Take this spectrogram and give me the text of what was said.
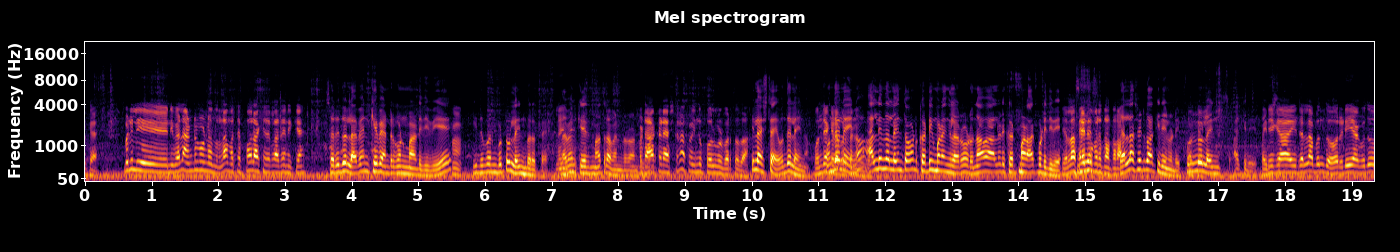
ಓಕೆ ಬಟ್ ಇಲ್ಲಿ ನೀವೆಲ್ಲ ಅಂಡರ್ಗ್ರೌಂಡ್ ಅಂದ್ರಲ್ಲ ಮತ್ತೆ ಪೋಲ್ ಹಾಕಿದ್ರಲ್ಲ ಅದೇನಕ್ಕೆ? ಸರ್ ಇದು ಲೆವೆನ್ ಕೆ ಬಿ ಅಂಡರ್ಗ್ರೌಂಡ್ ಮಾಡಿದೀವಿ ಇದು ಬಂದ್ಬಿಟ್ಟು ಲೈನ್ ಬರುತ್ತೆ. ಲೆವೆನ್ ಕೆ ಮಾತ್ರ ಅಂಡರ್ಗ್ರೌಂಡ್ ಬಟ್ ಆ ಕಡೆ ಅಷ್ಟೇ ಅಥವಾ ಇನ್ನೂ ಪೋಲ್ಗಳು ಬರ್ತದ? ಇಲ್ಲ ಅಷ್ಟೇ ಒಂದೇ ಲೈನ್ ಒಂದೇ ಲೈನ್ ಅಲ್ಲಿಂದ ಲೈನ್ ತಗೊಂಡು ಕಟಿಂಗ್ ಮಾಡಂಗಿಲ್ಲ ರೋಡ್ ನಾವು ಆಲ್ರೆಡಿ ಕಟ್ ಮಾಡಿ ಹಾಕ್ಬಿಟ್ಟಿದೀವಿ. ಎಲ್ಲ ಸೈಡ್ ಸೈಡ್ಗೂ ಹಾಕಿದೀವಿ ನೋಡಿ. ಫುಲ್ಲು ಲೈನ್ಸ್ ಹಾಕಿದೀವಿ ಈಗ ಇದೆಲ್ಲ ಬಂದು ರೆಡಿ ಆಗೋದು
